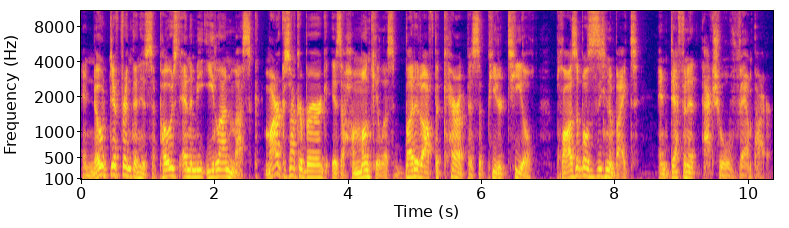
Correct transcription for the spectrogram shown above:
And no different than his supposed enemy Elon Musk, Mark Zuckerberg is a homunculus butted off the carapace of Peter Thiel, plausible Cenobite, and definite actual vampire.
